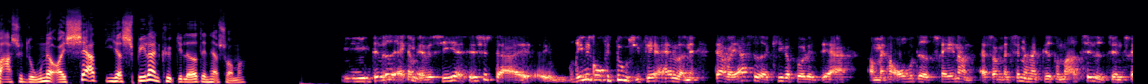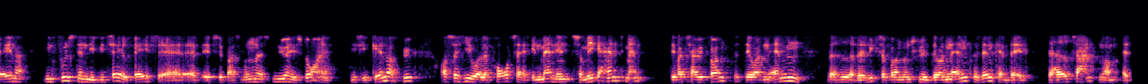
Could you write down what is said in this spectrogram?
Barcelona, og især de her spillerindkøb, de lavede den her sommer? Mm, det ved jeg ikke, om jeg vil sige. Altså, jeg synes, der er øh, rimelig god fidus i flere handlerne. Der, hvor jeg sidder og kigger på det, det er, om man har overvurderet træneren. Altså, om man simpelthen har givet for meget tillid til en træner i en fuldstændig vital fase af, FC Barcelonas nyere historie. De skal genopbygge, og så hiver Laporta en mand ind, som ikke er hans mand. Det var Xavi Font, Det var den anden, hvad hedder det, Victor Font, undskyld. Det var den anden præsidentkandidat, der havde tanken om, at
